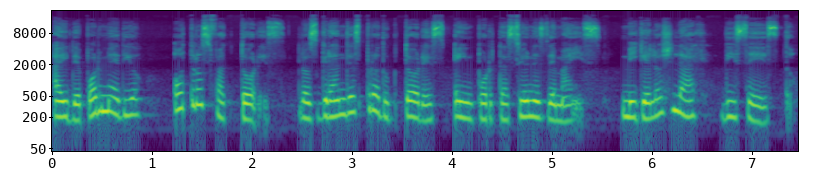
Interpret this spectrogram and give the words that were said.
Hay de por medio otros factores, los grandes productores e importaciones de maíz. Miguel Oshlag dice esto.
